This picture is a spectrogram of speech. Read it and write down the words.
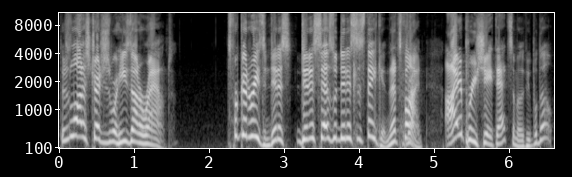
There's a lot of stretches where he's not around. It's for good reason. Dennis Dennis says what Dennis is thinking. That's fine. I appreciate that. Some other people don't.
